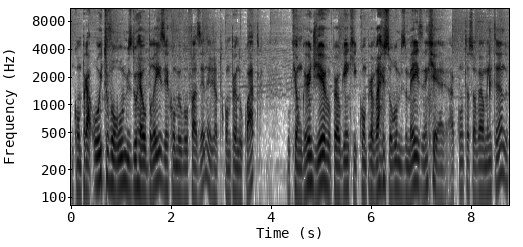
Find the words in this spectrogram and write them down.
em comprar oito volumes do Hellblazer, como eu vou fazer, né? Já tô comprando quatro, o que é um grande erro pra alguém que compra vários volumes no mês, né? Que a, a conta só vai aumentando.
